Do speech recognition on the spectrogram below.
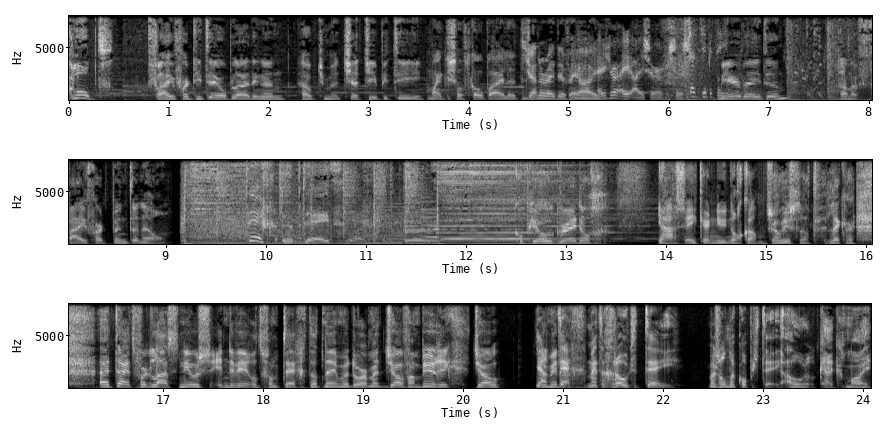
Klopt! Vijfhart IT-opleidingen helpt je met ChatGPT, Microsoft Copilot, Generative AI, Azure AI Services. meer weten? Ga naar vijfhart.nl. Tech Update. Kopje Grey nog? Ja, zeker, nu nog kan. Zo is dat. Lekker. Eh, tijd voor het laatste nieuws in de wereld van tech. Dat nemen we door met Joe van Buurik. Joe, Ja, goedemiddag. tech met een grote T. Maar zonder kopje thee. Oh, kijk, mooi.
